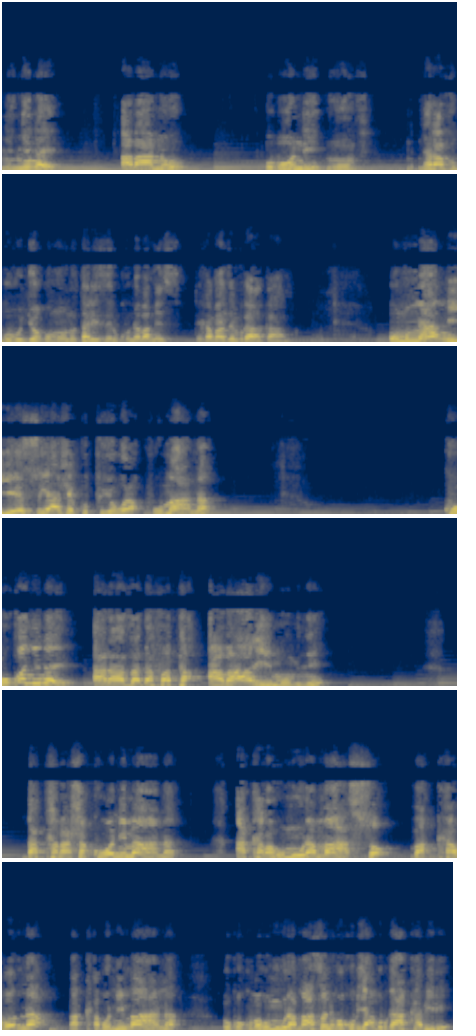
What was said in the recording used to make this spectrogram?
Nyine abantu ubundi mwumve. Ntaravuga uburyo umuntu utarizera ukuntu aba ameze. Reka mbanze mvuga akantu umwami yesu yaje kutuyobora ku mana kuko nyine araza agafata abari impumyi batabasha kubona imana akabahumura amaso bakabona bakabona imana uko kubahumura amaso niko ku byago bwa kabiri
